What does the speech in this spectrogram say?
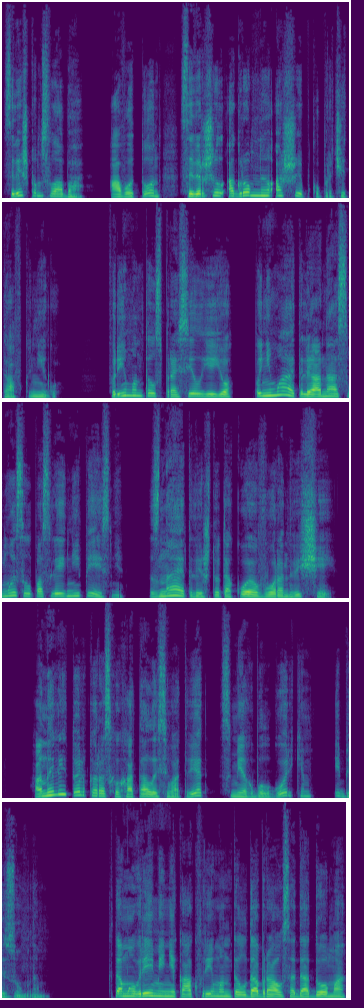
слишком слаба, а вот он совершил огромную ошибку, прочитав книгу. Фримонтл спросил ее, понимает ли она смысл последней песни, знает ли, что такое ворон вещей. Аннели только расхохоталась в ответ, смех был горьким и безумным. К тому времени, как Фримонтел добрался до дома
